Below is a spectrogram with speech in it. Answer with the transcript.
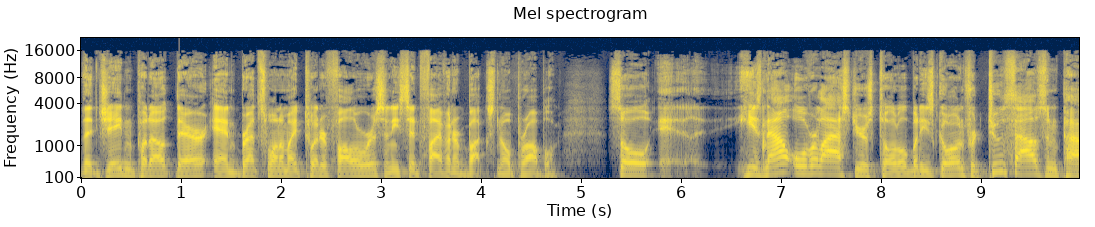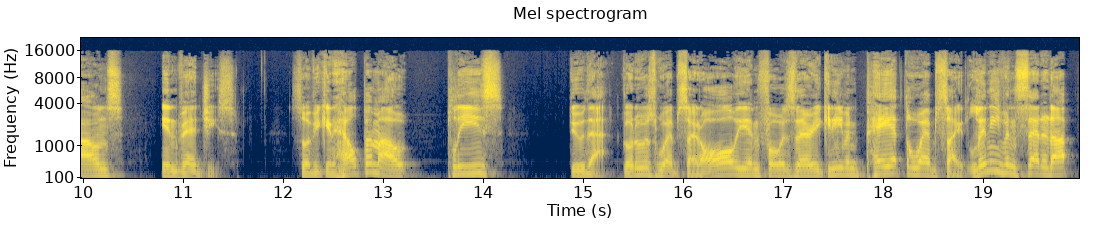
that Jaden put out there, and Brett's one of my Twitter followers, and he said 500 bucks, no problem. So uh, he's now over last year's total, but he's going for 2,000 pounds in veggies. So if you can help him out, please do that. Go to his website. All the info is there. You can even pay at the website. Lynn even set it up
